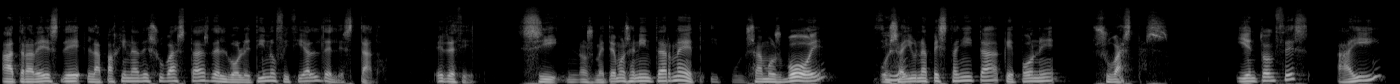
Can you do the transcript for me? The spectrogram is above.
a través de la página de subastas del Boletín Oficial del Estado. Es decir, si nos metemos en Internet y pulsamos BOE, pues hay una pestañita que pone subastas. Y entonces ahí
